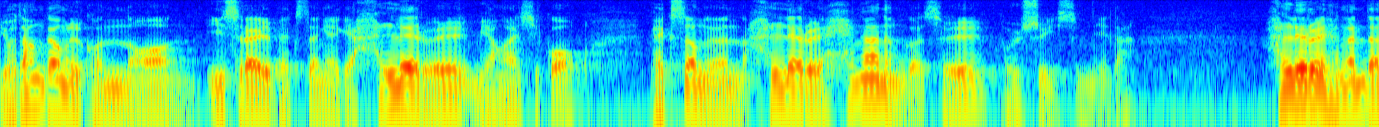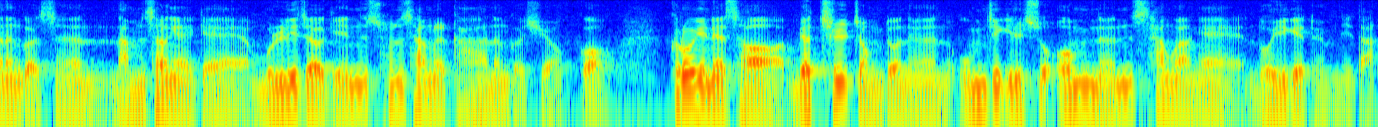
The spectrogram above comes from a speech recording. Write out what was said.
요단강을 건넌 이스라엘 백성에게 할례를 명하시고 백성은 할례를 행하는 것을 볼 수 있습니다. 할례를 행한다는 것은 남성에게 물리적인 손상을 가하는 것이었고 그로 인해서 며칠 정도는 움직일 수 없는 상황에 놓이게 됩니다.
